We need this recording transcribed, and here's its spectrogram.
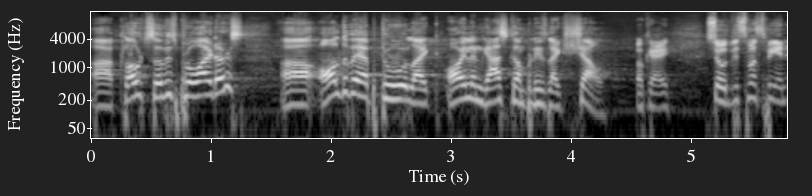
uh, cloud service providers uh, all the way up to like oil and gas companies like Shell. Okay. So this must be an.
